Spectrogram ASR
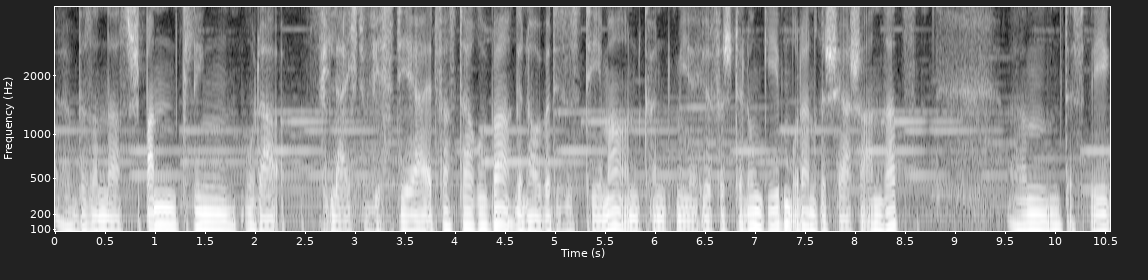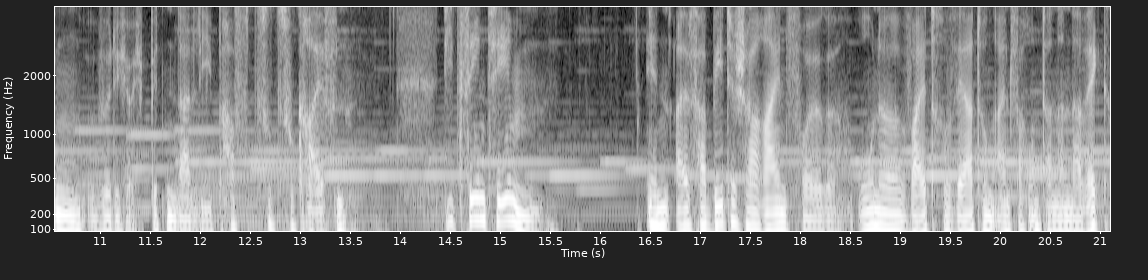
äh, besonders spannend klingen oder vielleicht wisst ihr ja etwas darüber, genau über dieses Thema und könnt mir Hilfestellung geben oder einen Rechercheansatz. Ähm, deswegen würde ich euch bitten, da lebhaft zuzugreifen. Die zehn Themen in alphabetischer Reihenfolge, ohne weitere Wertung einfach untereinander weg.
